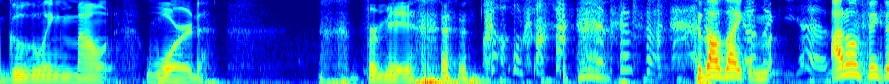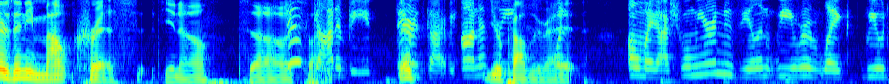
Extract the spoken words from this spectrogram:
googling mount ward for me. Because I was like, I, was like yes. I don't think there's any Mount Chris, you know. So there's it's like, gotta be. There's gotta be. Honestly, you're probably right. When, oh my gosh, when we were in New Zealand, we were like, we would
